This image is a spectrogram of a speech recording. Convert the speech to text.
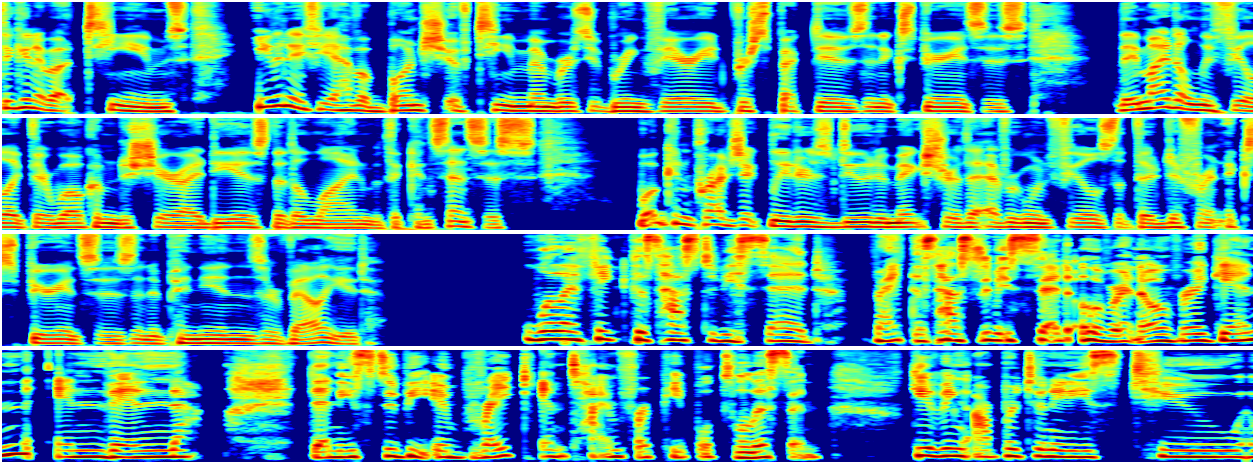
thinking about teams, even if you have a bunch of team members who bring varied perspectives and experiences, they might only feel like they're welcome to share ideas that align with the consensus. What can project leaders do to make sure that everyone feels that their different experiences and opinions are valued? Well, I think this has to be said, right? This has to be said over and over again. And then there needs to be a break in time for people to listen, giving opportunities to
